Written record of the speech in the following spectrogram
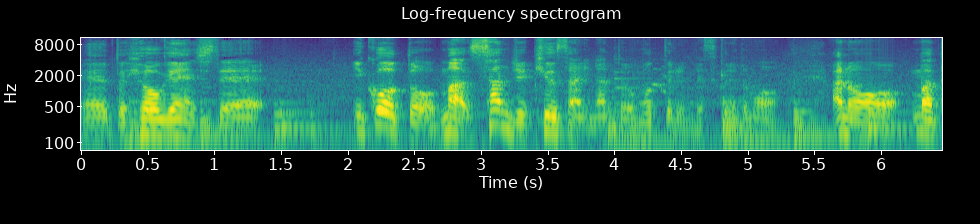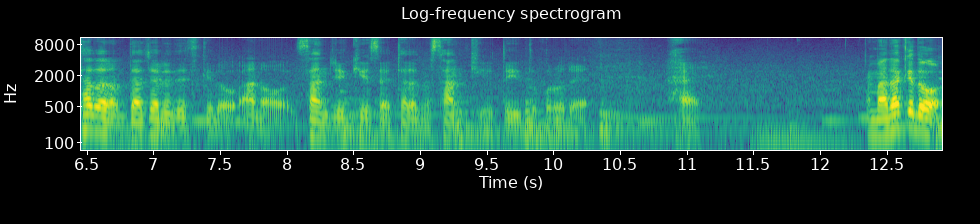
えー、と表現していこうと、まあ、39歳になって思ってるんですけれどもあの、まあ、ただのダジャレですけどあの39歳ただのサンキューというところではい。まあだけど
